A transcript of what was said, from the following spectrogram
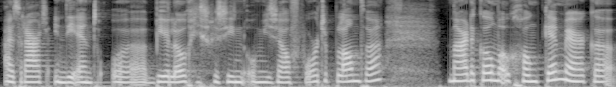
uiteraard in die end uh, biologisch gezien om jezelf voor te planten. Maar er komen ook gewoon kenmerken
